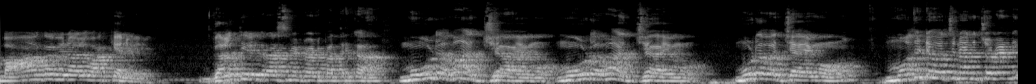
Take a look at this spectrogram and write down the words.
బాగా వినాలి వాక్యాన్ని మీరు. గలతీయులకు రాసినటువంటి పత్రిక మూడవ అధ్యాయము. మూడవ అధ్యాయము. మూడవ అధ్యాయము. మొదటి వచనాన్ని చూడండి.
